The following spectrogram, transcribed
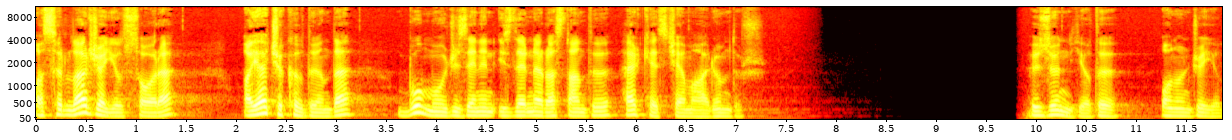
asırlarca yıl sonra aya çıkıldığında bu mucizenin izlerine rastlandığı herkesçe malumdur. Hüzün yılı 10. yıl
